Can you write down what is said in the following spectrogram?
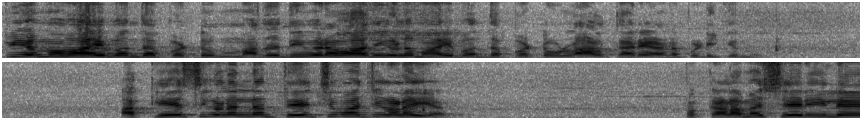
പി എമ്മുമായി ബന്ധപ്പെട്ടും മതതീവ്രവാദികളുമായി ബന്ധപ്പെട്ടുള്ള ആൾക്കാരെയാണ് പിടിക്കുന്നത്. ആ കേസുകളെല്ലാം തേച്ചുമാറ്റി കളയുകയാണ്. ഇപ്പോൾ കളമശ്ശേരിയിലെ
